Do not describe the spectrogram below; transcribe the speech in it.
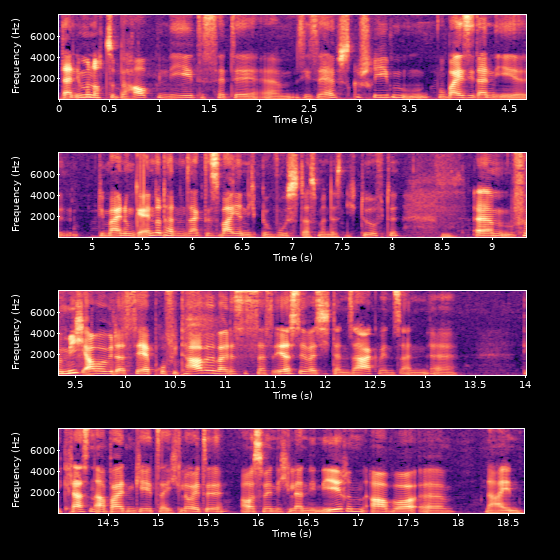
dann immer noch zu behaupten, nee, das hätte ähm, sie selbst geschrieben, wobei sie dann ihr, die Meinung geändert hat und sagt, es war ihr nicht bewusst, dass man das nicht dürfte. Ähm, für mich aber wieder sehr profitabel, weil das ist das Erste, was ich dann sage, wenn es an äh, die Klassenarbeiten geht, sage ich, Leute, auswendig lernen in Ehren, aber ähm, nein,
